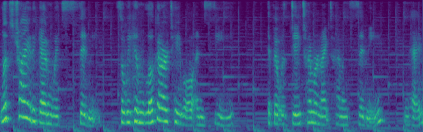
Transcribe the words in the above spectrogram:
Let's try it again with Sydney. So we can look at our table and see if it was daytime or nighttime in Sydney, okay?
